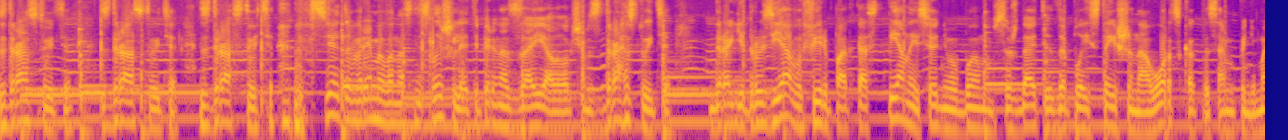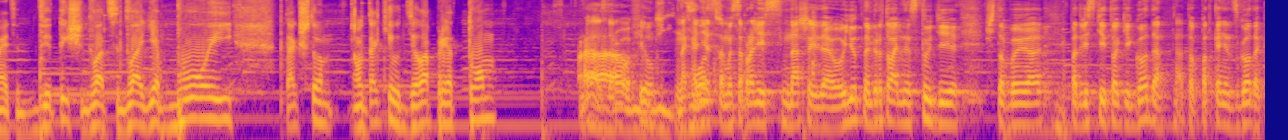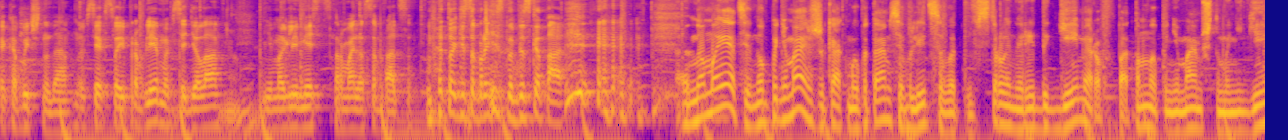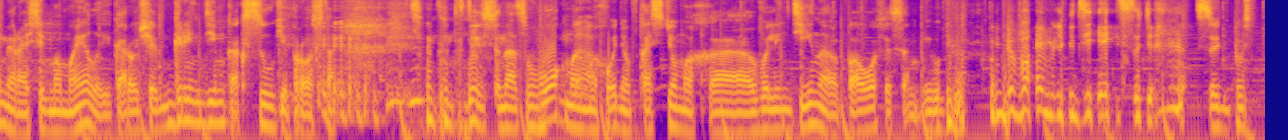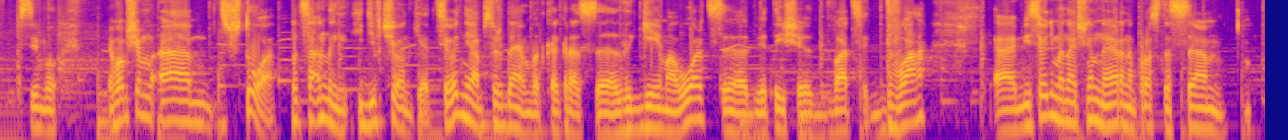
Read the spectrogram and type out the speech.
Здравствуйте, здравствуйте, здравствуйте. Все это время вы нас не слышали, а теперь нас заело. В общем, здравствуйте, дорогие друзья. В эфире подкаст Пена, и сегодня мы будем обсуждать The PlayStation Awards, как вы сами понимаете, 2022 ебой. Так что вот такие вот дела. При том, да, здорово, Фил. Наконец-то вот. мы собрались в нашей да, уютной виртуальной студии, чтобы подвести итоги года. А то под конец года, как обычно, да, у всех свои проблемы, все дела. Не могли месяц нормально собраться. В итоге собрались, но без кота. Но мы эти, ну понимаешь же как, мы пытаемся влиться в это встроенные ряды геймеров, потом мы понимаем, что мы не геймеры, а сигма мейлы, и, короче, гриндим как суки просто. То есть у нас Вокман, мы ходим в костюмах э, Валентина по офисам и убиваем людей, судя, судя по всему. В общем, э, что, пацаны и девчонки, сегодня обсуждаем вот как раз uh, The Game Awards 2022. Uh, и сегодня мы начнем, наверное, просто с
